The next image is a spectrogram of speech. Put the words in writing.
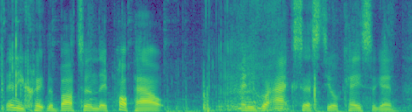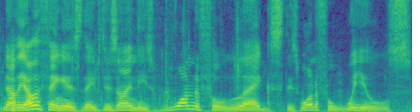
Then you click the button, they pop out, and you've got access to your case again. Now the other thing is they've designed these wonderful legs, these wonderful wheels,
